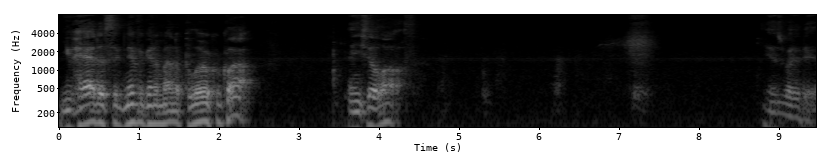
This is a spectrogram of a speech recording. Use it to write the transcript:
you had a significant amount of political clout, and you still lost. Here's what it is.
